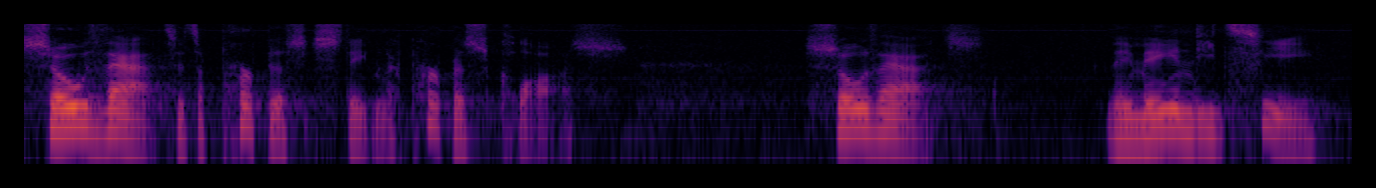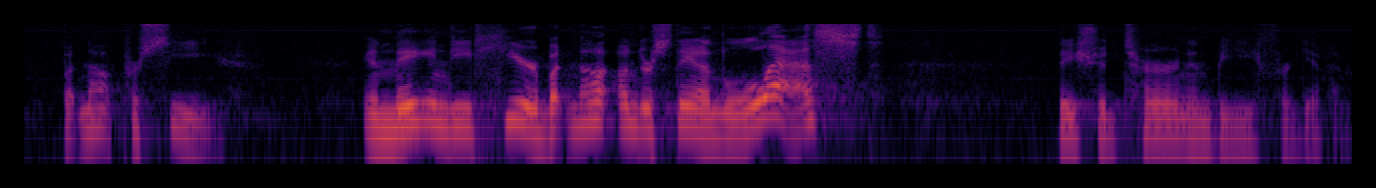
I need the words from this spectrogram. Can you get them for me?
So that, it's a purpose statement, a purpose clause. So that they may indeed see, but not perceive, and may indeed hear, but not understand, lest they should turn and be forgiven.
